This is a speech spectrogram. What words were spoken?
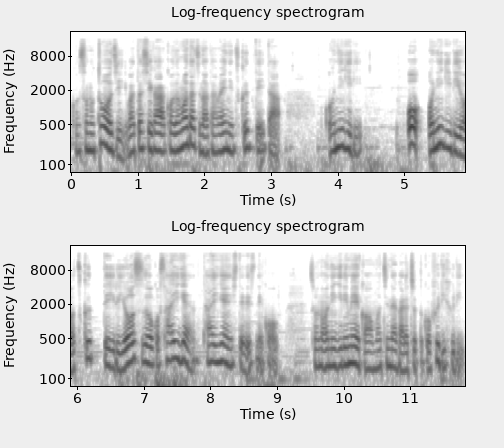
こうその当時私が子供たちのために作っていたおにぎりをおにぎりを作っている様子をこう再現体現してですねこうそのおにぎりメーカーを持ちながらちょっとこうフリフリ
